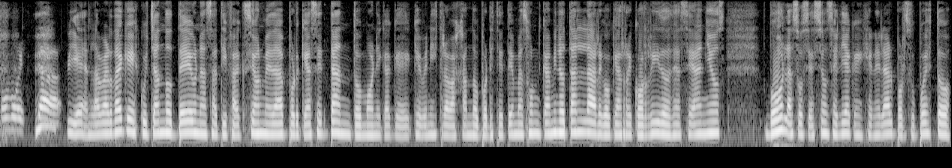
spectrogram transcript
¿cómo estás? Bien, la verdad que escuchándote una satisfacción me da porque hace tanto, Mónica, que, que venís trabajando por este tema. Es un camino tan largo que has recorrido desde hace años. Vos, la Asociación Celíaca en general, por supuesto,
